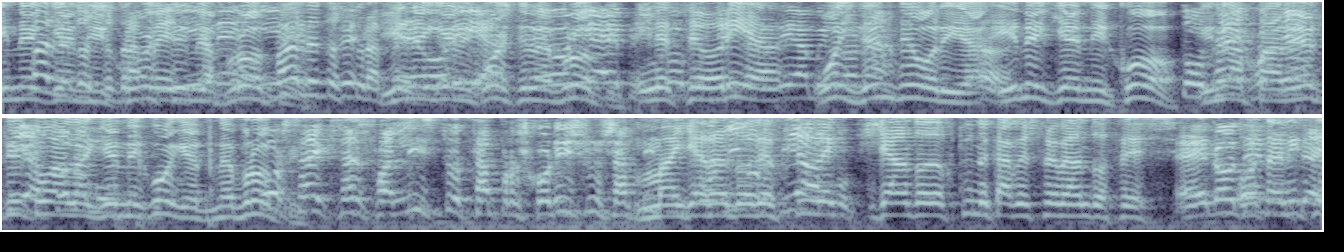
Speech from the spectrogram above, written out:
είναι βάλτε το στο γενικό τραπέζι. στην Ευρώπη. Βάλτε το στο τραπέζι. Είναι γενικό στην Ευρώπη. Είναι θεωρία. Όχι, δεν είναι θεωρία. Είναι γενικό. Είναι απαραίτητο, αλλά γενικό για την Πώς Ευρώπη. θα εξασφαλίσετε ότι θα προσχωρήσουν σε αυτή Μα την για να, το πολύ δεχτούν, ορθή άποψη. για να το δεχτούν κάποιος πρέπει να το θέσει. Ενώ δεν όταν είναι είσαι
